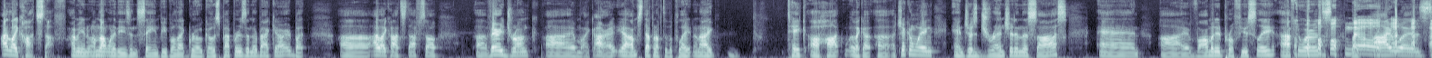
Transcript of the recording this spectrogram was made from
I like hot stuff. I mean, I'm not one of these insane people that grow ghost peppers in their backyard, but uh, I like hot stuff. So, uh, very drunk. I'm like, all right, yeah, I'm stepping up to the plate, and I take a hot, like a, a, a chicken wing, and just drench it in the sauce, and I vomited profusely afterwards. Oh, Like no. I was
